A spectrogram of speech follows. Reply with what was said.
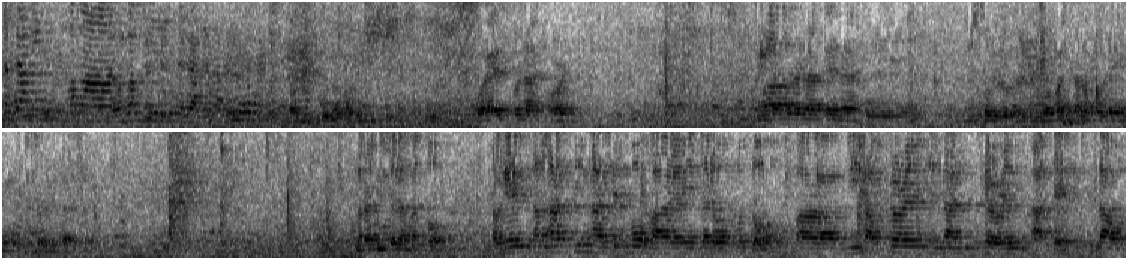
Ang daming mga ibang piling na gaganap. Quiet mo na, or Tingnan muna natin na kung gusto lumabas na lang muna yung sasalita. Maraming salamat po. Again, ang ating asset po ay dalawa po to. Uh, we have current and non-current assets. Now,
